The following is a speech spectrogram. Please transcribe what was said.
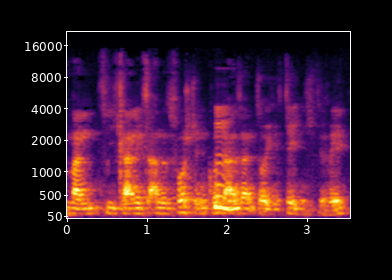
man sich gar nichts anderes vorstellen konnte mhm. als ein solches technisches Gerät.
